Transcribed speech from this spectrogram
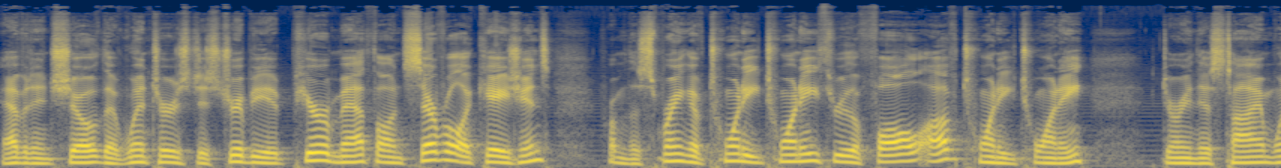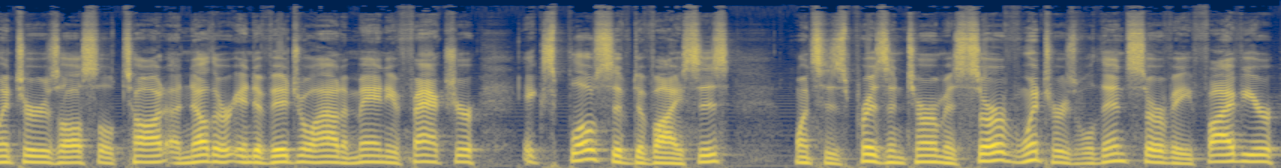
Evidence showed that Winters distributed pure meth on several occasions from the spring of 2020 through the fall of 2020. During this time, Winters also taught another individual how to manufacture explosive devices. Once his prison term is served, Winters will then serve a five year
